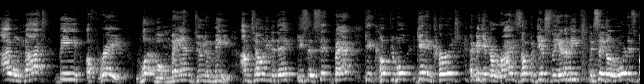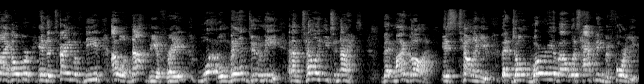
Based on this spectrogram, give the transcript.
I will not be afraid. What will man do to me? I'm telling you today, he says, sit back, get comfortable, get encouraged, and begin to rise up against the enemy and say, The Lord is my helper in the time of need. I will not be afraid. What will man do to me? And I'm telling you tonight that my God is telling you that don't worry about what's happening before you.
